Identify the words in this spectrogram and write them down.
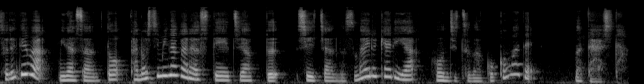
それでは皆さんと楽しみながらステージアップ。しーちゃんのスマイルキャリア。本日はここまで。また明日。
